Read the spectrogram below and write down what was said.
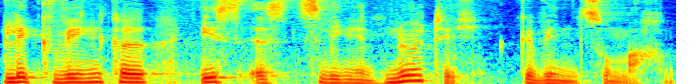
Blickwinkel ist es zwingend nötig, Gewinn zu machen.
